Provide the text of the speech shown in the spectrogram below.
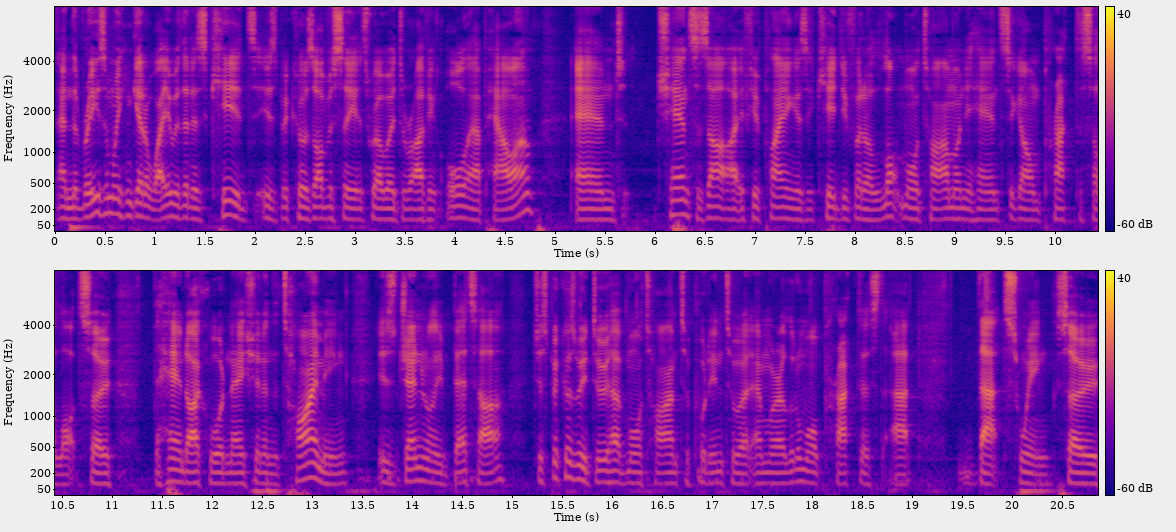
And the reason we can get away with it as kids is because obviously it's where we're deriving all our power and chances are, if you're playing as a kid, you've got a lot more time on your hands to go and practice a lot. So the hand eye coordination and the timing is generally better just because we do have more time to put into it and we're a little more practiced at that swing. So,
